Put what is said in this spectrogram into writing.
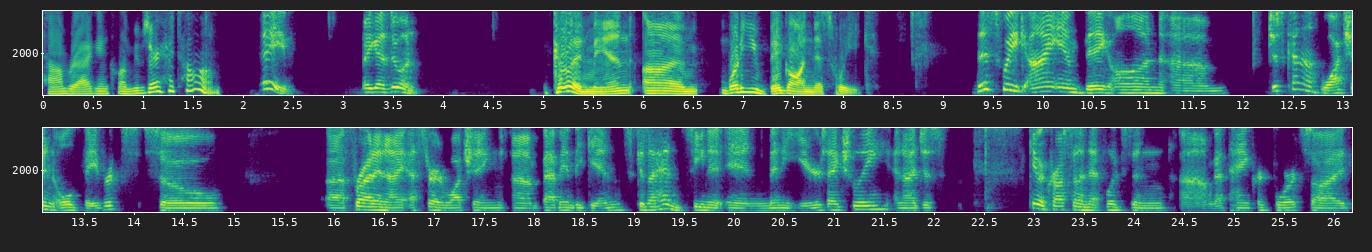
Tom Bragg in Columbia, Missouri. Hi, Tom. Hey, how you guys doing? Good man. Um, what are you big on this week? This week I am big on um, just kind of watching old favorites. So uh, Friday night I started watching um, Batman Begins because I hadn't seen it in many years actually, and I just came across it on Netflix and um, got the hankering for it, so I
